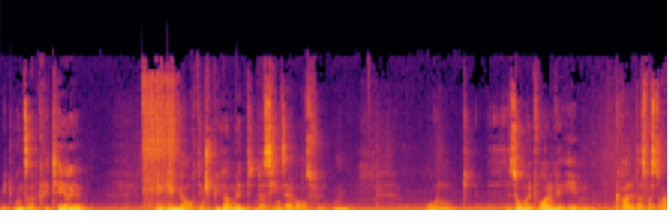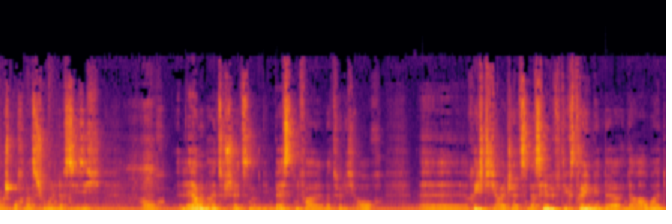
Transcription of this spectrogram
mit unseren Kriterien, den geben wir auch den Spielern mit, dass sie ihn selber ausfüllen. Und somit wollen wir eben gerade das, was du angesprochen hast, schulen, dass sie sich auch lernen einzuschätzen und im besten Fall natürlich auch äh, richtig einschätzen. Das hilft extrem in der, in der Arbeit.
